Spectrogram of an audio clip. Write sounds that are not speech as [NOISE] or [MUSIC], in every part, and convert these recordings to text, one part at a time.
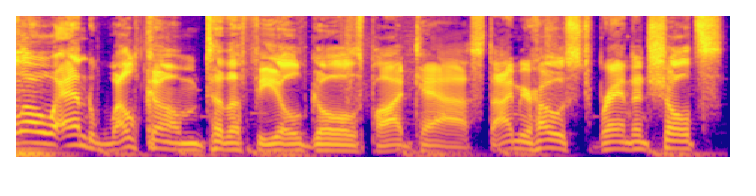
Hello and welcome to the Field Gulls Podcast. I'm your host, Brandon Schultz.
